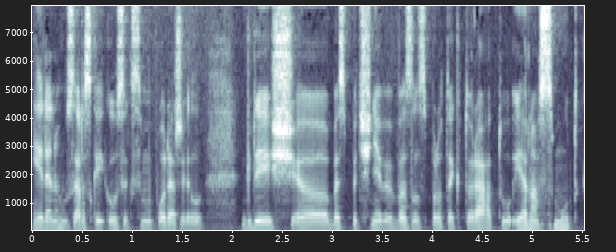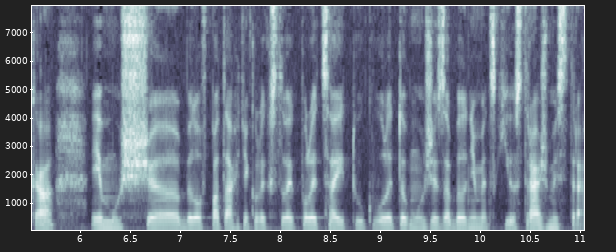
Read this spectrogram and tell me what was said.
Jeden husarský kousek se mu podařil, když eh, bezpečně vyvezl z protektorátu Jana Smutka, jemuž eh, bylo v patách několik stovek policajtů kvůli tomu, že zabil německého strážmistra.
